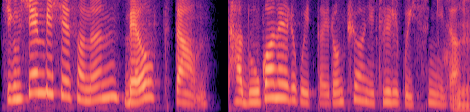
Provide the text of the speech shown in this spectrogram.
지금 CNBC에서는 meltdown, 다 녹아내리고 있다 이런 표현이 들리고 있습니다. 네.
